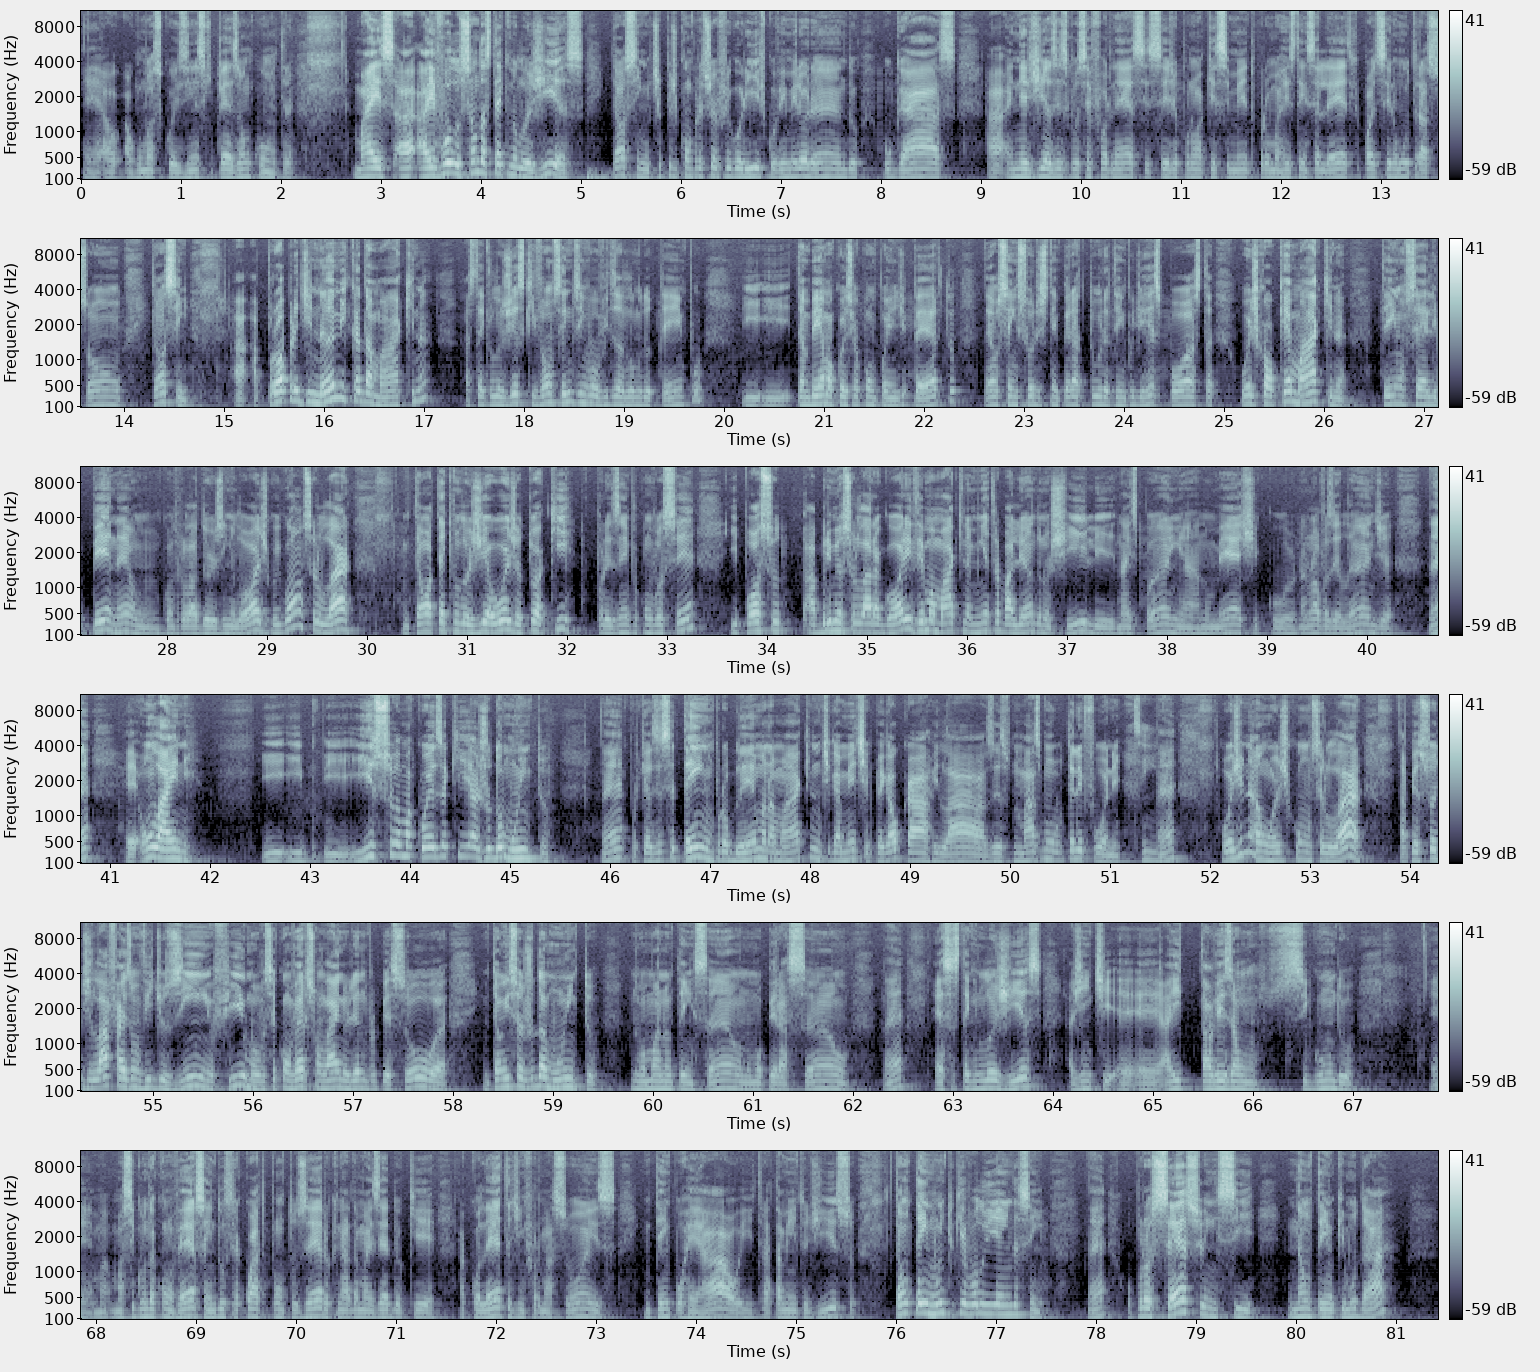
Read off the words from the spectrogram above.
É, al- algumas coisinhas que pesam contra. Mas a, a evolução das tecnologias, então assim, o tipo de compressor frigorífico vem melhorando, o gás, a energia às vezes que você fornece, seja por um aquecimento, por uma resistência elétrica, pode ser um ultrassom. Então assim, a, a própria dinâmica da máquina, as tecnologias que vão sendo desenvolvidas ao longo do tempo, e, e também é uma coisa que eu acompanho de perto, né? os sensores de temperatura, tempo de resposta. Hoje qualquer máquina tem um CLP, né? um controladorzinho lógico, igual um celular. Então a tecnologia hoje, eu estou aqui, por exemplo, com você, e posso abrir meu celular agora e ver uma máquina minha trabalhando no Chile, na Espanha, no México, na Nova Zelândia, né? É, online. E, e- e isso é uma coisa que ajudou muito, né? Porque às vezes você tem um problema na máquina, antigamente tinha que pegar o carro, ir lá, às vezes no máximo o telefone, Sim. né? Hoje não, hoje com o celular, a pessoa de lá faz um videozinho, filma, você conversa online olhando para a pessoa, então isso ajuda muito numa manutenção, numa operação, né? Essas tecnologias, a gente, é, é, aí talvez é um segundo, é, uma, uma segunda conversa, a indústria 4.0, que nada mais é do que a coleta de informações em tempo real e tratamento disso. Então tem muito que evoluir ainda assim, né? O processo em si não tem o que mudar,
